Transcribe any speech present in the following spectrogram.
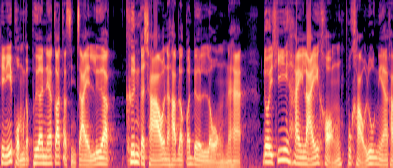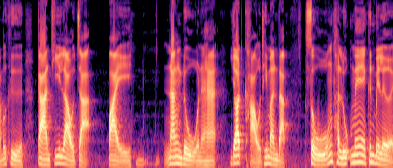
ทีนี้ผมกับเพื่อนเนี่ยก็ตัดสินใจเลือกขึ้นกระเช้านะครับแล้วก็เดินลงนะฮะ โดยที่ไฮไลท์ของภูเขาลูกนี้ครับก็คือการที่เราจะไปนั่งดูนะฮะยอดเขาที่มันแบบสูงทะลุเมฆขึ้นไปเลย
